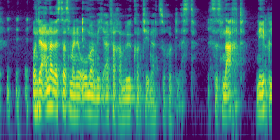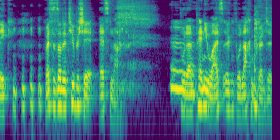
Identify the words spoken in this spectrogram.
und der andere ist, dass meine Oma mich einfach am Müllcontainer zurücklässt. Es ist Nacht, neblig. weißt du, so eine typische Essnacht. Wo dann Pennywise irgendwo lachen könnte.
